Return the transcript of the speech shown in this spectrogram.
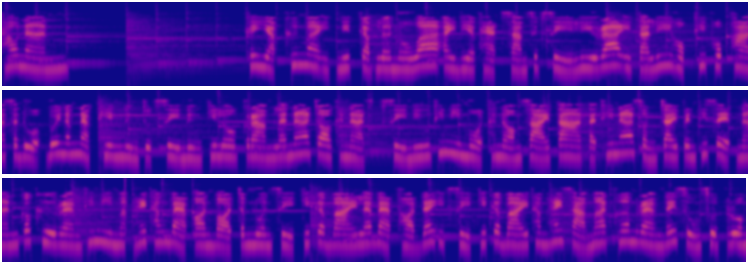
เท่านั้น ขยับขึ้นมาอีกนิดกับ Lenovo IdeaPad 34 Lira อิตาลี6 ที่พกพาสะดวกด้วยน้ำหนักเพียง 1.41 กิโลกรัม และหน้าจอขนาด 4 นิ้วที่มีโหมดถนอมสายตา แต่ที่น่าสนใจเป็นพิเศษนั้นก็คือแรมที่มีมาให้ทั้งแบบออนบอร์ดจำนวน 4 กิกะไบต์และแบบถอดได้อีก 4 กิกะไบต์ทำให้สามารถเพิ่มแรมได้สูงสุดรวม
